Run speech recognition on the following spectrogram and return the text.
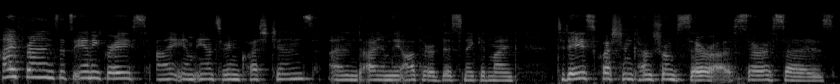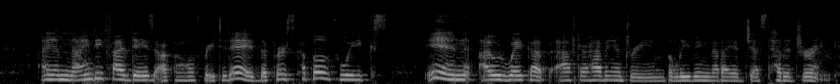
Hi, friends, it's Annie Grace. I am answering questions, and I am the author of This Naked Mind. Today's question comes from Sarah. Sarah says, I am 95 days alcohol free today. The first couple of weeks in, I would wake up after having a dream, believing that I had just had a drink.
